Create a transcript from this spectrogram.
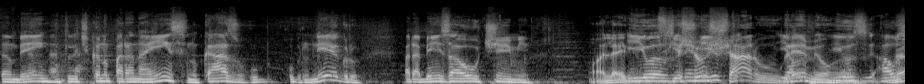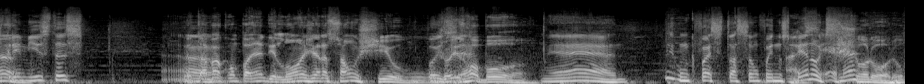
Também, atleticano paranaense, no caso, rubro-negro, parabéns ao time. Olha aí, e os que chucharam o Grêmio. E, aos, e os, aos gremistas eu estava acompanhando de longe, era só um chill. O juiz é. roubou. É. Como que foi a situação? Foi nos ah, pênaltis, é né? Chororô.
